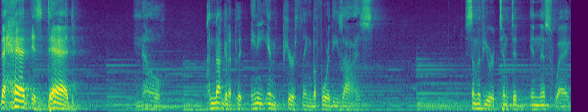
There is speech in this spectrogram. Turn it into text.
The head is dead. I'm not going to put any impure thing before these eyes. Some of you are tempted in this way.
